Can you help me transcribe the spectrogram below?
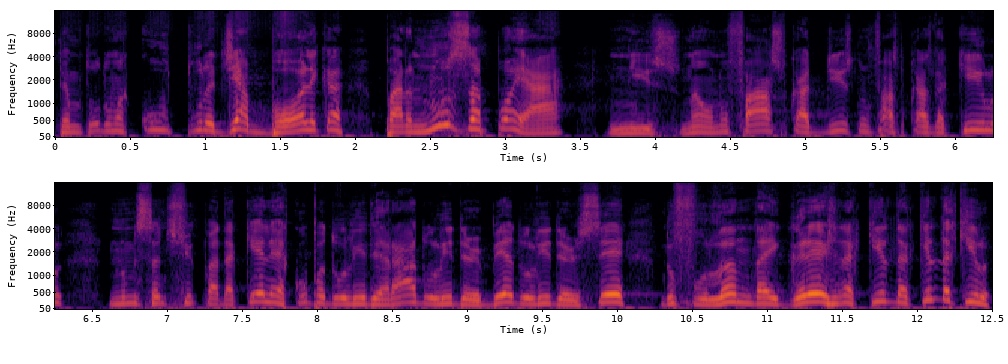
temos toda uma cultura diabólica para nos apoiar nisso. Não, não faço por causa disso, não faço por causa daquilo, não me santifico por causa daquele, é culpa do líder A, do líder B, do líder C, do fulano, da igreja, daquilo, daquilo, daquilo.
